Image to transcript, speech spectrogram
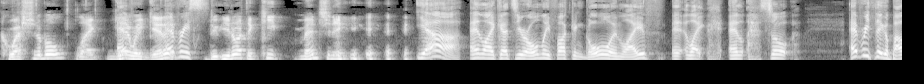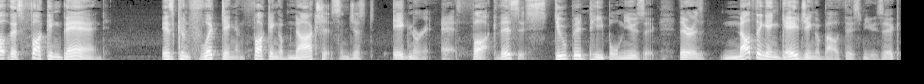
questionable. Like, yeah, Every- we get it. every Do- you don't have to keep mentioning. Yeah, and like that's your only fucking goal in life. Like, and so everything about this fucking band is conflicting and fucking obnoxious and just ignorant as fuck. This is stupid people music. There is nothing engaging about this music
